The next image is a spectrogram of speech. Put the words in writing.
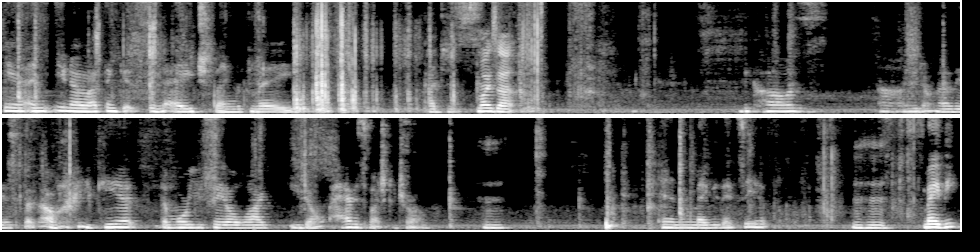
Yeah, and you know, I think it's an age thing with me. I just Why is that? because uh, you don't know this, but the older you get, the more you feel like you don't have as much control. Hmm. And maybe that's it. Mm-hmm. Maybe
